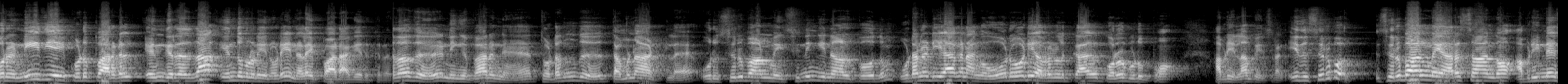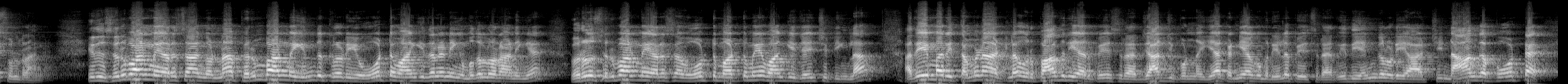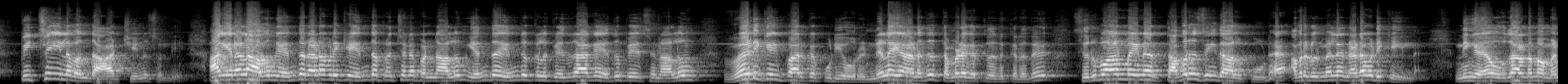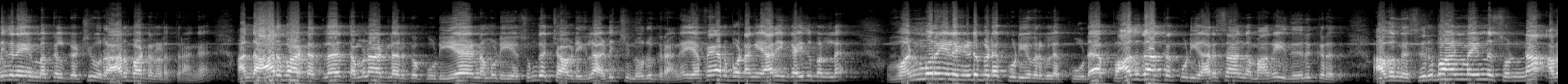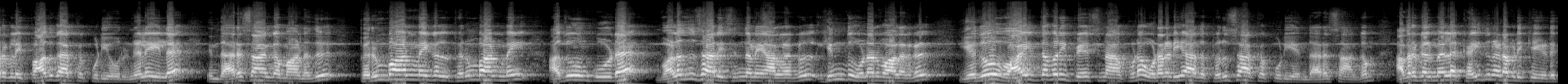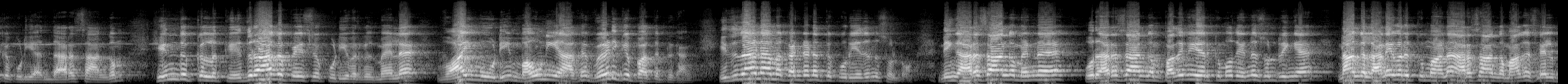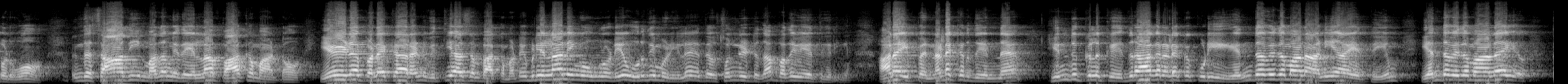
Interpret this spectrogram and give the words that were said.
ஒரு நீதியை கொடுப்பார்கள் என்கிறது தான் இந்துமனுடைய நிலைப்பாடாக இருக்கிறது. அதாவது நீங்க பாருங்க தொடர்ந்து தமிழ்நாட்டில் ஒரு சிறுபான்மை சினுங்கினால் போதும் உடனடியாக நாங்கள் ஓடோடி அவர்களுக்காக குரல் கொடுப்போம் அப்படிலாம் பேசுறாங்க. இது சிறுபா சிறுபான்மை அரசாங்கம் அப்படின்னே சொல்றாங்க. இது சிறுபான்மை அரசாங்கம்னா பெரும்பான்மை இந்துக்களுடைய ஓட்டை வாங்கி தானே நீங்க முதல்வர் ஆனீங்க. வெறும் சிறுபான்மை அரச ஓட்டு மட்டுமே வாங்கி ஜெயிச்சிட்டீங்களா? அதே மாதிரி தமிழ்நாட்டில் ஒரு பாதிரியார் பேசுறார் ஜார்ஜி பொன்னையா கன்னியாகுமரியில் பேசுறார். இது எங்களுடைய ஆட்சி நாங்கள் போட்ட பிச்சையில் வந்த ஆட்சின்னு சொல்லி. ஆகையினால அவங்க எந்த நடவடிக்கை எந்த பிரச்சனை பண்ணாலும் எந்த இந்துக்களுக்கு எதிராக எது பேசினாலும் வேடிக்கை பார்க்கக்கூடிய ஒரு நிலையானது தமிழகத்தில் இருக்கிறது. சிறுபான்மையினர் தவறு செய்தால் கூட அவர்கள் மேல நடவடிக்கை இல்லை. நீங்கள் உதாரணமாக மனிதநேய மக்கள் கட்சி ஒரு ஆர்ப்பாட்டம் நடத்துகிறாங்க அந்த ஆர்ப்பாட்டத்தில் தமிழ்நாட்டில் இருக்கக்கூடிய நம்முடைய சுங்கச்சாவடிகளை அடித்து நொறுக்கிறாங்க. எஃப்ஐஆர் போட்டாங்க யாரையும் கைது பண்ணல. வன்முறையில் ஈடுபடக்கூடியவர்களை கூட பாதுகாக்கக்கூடிய அரசாங்கமாக இது இருக்கிறது. அவங்க சிறுபான்மைன்னு சொன்னா அவர்களை பாதுகாக்கக்கூடிய ஒரு நிலையில இந்த அரசாங்கமானது பெரும்பான்மைகள் பெரும்பான்மை அதுவும் கூட வலதுசாரி சிந்தனையாளர்கள் இந்து உணர்வாளர்கள் ஏதோ வாய் தவறி பேசினா கூட உடனடியாக அதை பெருசாக்கக்கூடிய இந்த அரசாங்கம் அவர்கள் மேல கைது நடவடிக்கை எடுக்கக்கூடிய அந்த அரசாங்கம் இந்துக்களுக்கு எதிராக பேசக்கூடியவர்கள் மேல வாய் மூடி மௌனியாக வேடிக்கை பார்த்துட்டு இருக்காங்க. இதுதான் நாம கண்டனத்துக்குரியதுன்னு சொல்றோம். நீங்க அரசாங்கம் என்ன ஒரு அரசாங்கம் பதவி ஏற்கும் போது என்ன சொல்றீங்க? நாங்கள் அனைவருக்குமான அரசாங்கமாக செயல்படுவோம். இந்த சாதி மதம் இதையெல்லாம் பார்க்க மாட்டோம். ஏழை பணக்காரன் வித்தியாசம் பார்க்க மாட்டோம். இப்படியெல்லாம் நீங்கள் உங்களுடைய உறுதிமொழியில் இதை சொல்லிட்டு தான் பதவி ஏற்றுக்கிறீங்க ஆனால் இப்போ நடக்கிறது என்ன? இந்துக்களுக்கு எதிராக நடக்கக்கூடிய எந்த விதமான அநியாயத்தையும் எந்த விதமான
